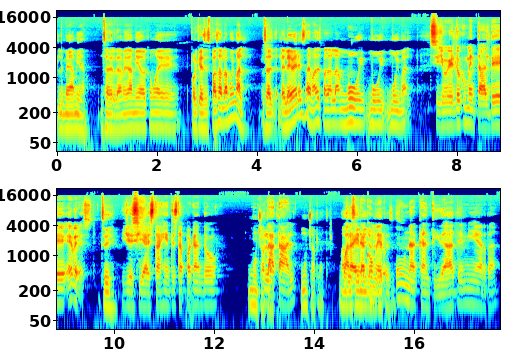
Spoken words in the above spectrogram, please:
me da miedo. O sea, de verdad me da miedo como de... Porque es pasarla muy mal. O sea, el Everest además es pasarla muy, muy, muy mal. Si yo vi el documental de Everest Sí, y yo decía, esta gente está pagando mucha plata. platal Mucha plata. Más para 100 ir a comer una cantidad de mierda.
